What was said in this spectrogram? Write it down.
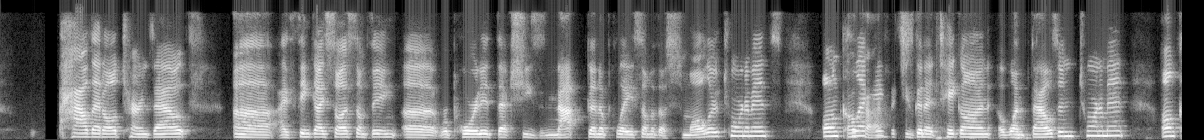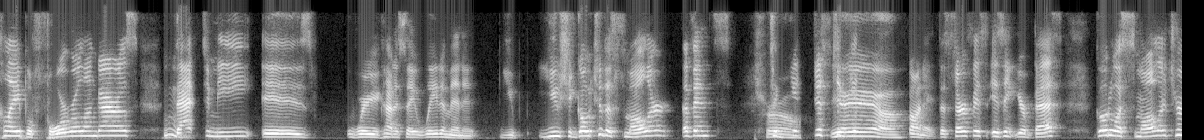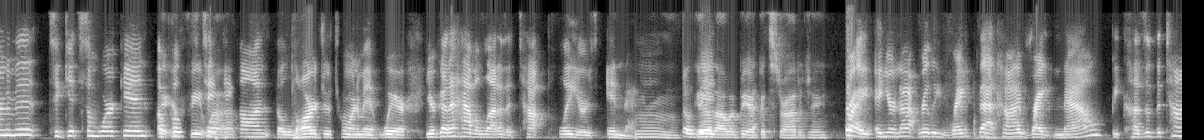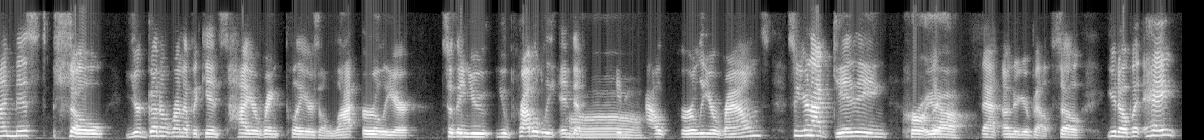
how that all turns out. Uh, I think I saw something uh, reported that she's not going to play some of the smaller tournaments on clay, okay. but she's going to take on a 1,000 tournament on clay before Roland Garros. Hmm. That to me is where you kind of say, wait a minute, you you should go to the smaller events True. To get, just to yeah, get yeah, yeah. on it. The surface isn't your best. Go to a smaller tournament to get some work in, Get opposed to taking wet. on the larger tournament where you're gonna have a lot of the top players in that. Mm, So yeah, then- that would be a good strategy. Right, and you're not really ranked that high right now because of the time missed. So you're gonna run up against higher ranked players a lot earlier. So then you you probably end up Oh, getting out earlier rounds. So you're not getting cor- yeah. that under your belt. So you know, but hey,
